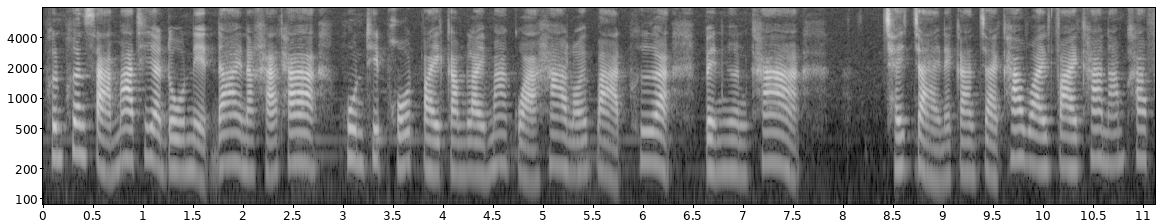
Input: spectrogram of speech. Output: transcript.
เพื่อนๆ สามารถที่จะโดเน a ได้นะคะ ถ้าหุ้นที่โพสต์ไปกำไรมากกว่า 500 บาท เพื่อเป็นเงินค่า ใช้จ่ายในการจ่ายค่า Wi-Fi ค่าน้ำค่าไฟ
